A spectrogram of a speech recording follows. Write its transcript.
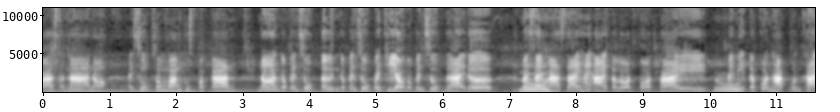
ปรารถนาเนาะให้สุขสมหวังถูกประการ นอนก็เป็นสุขตื่นก็เป็นสุขไปเที่ยวก็เป็นสุขได้เด้อไปใส่มาใส่ให้อ้ายตลอดปลอดภัยโดยให้มีแต่คนหักคนไข่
